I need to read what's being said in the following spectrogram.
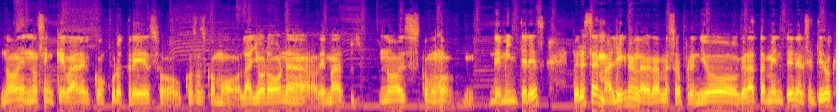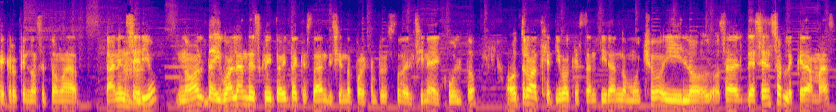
¿no? No sé en qué van, el Conjuro 3 o cosas como La Llorona, además, pues, no es como de mi interés. Pero esta de Malignan, la verdad, me sorprendió gratamente en el sentido que creo que no se toma tan en serio, ¿no? Da igual han descrito ahorita que estaban diciendo, por ejemplo, esto del cine de culto. Otro adjetivo que están tirando mucho y lo, o sea, el de Censor le queda más,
